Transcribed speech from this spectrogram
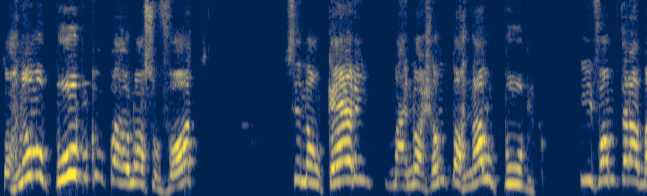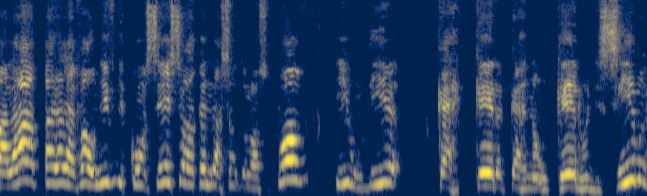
Tornamos público qual é o nosso voto. Se não querem, mas nós vamos torná-lo público. E vamos trabalhar para elevar o nível de consciência e organização do nosso povo. E um dia, quer queira, quer não queira, de cima,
